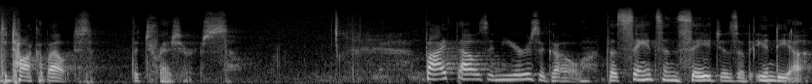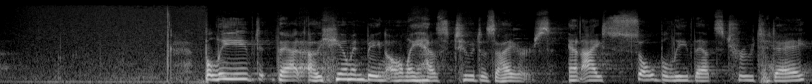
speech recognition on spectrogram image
to talk about the treasures. 5,000 years ago, the saints and sages of India believed that a human being only has two desires. And I so believe that's true today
